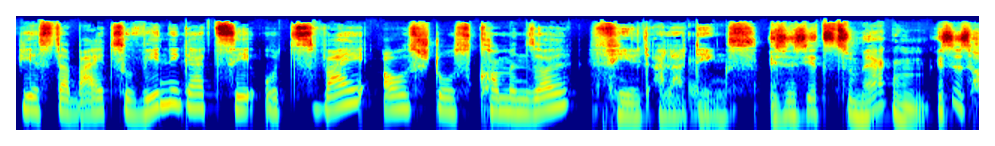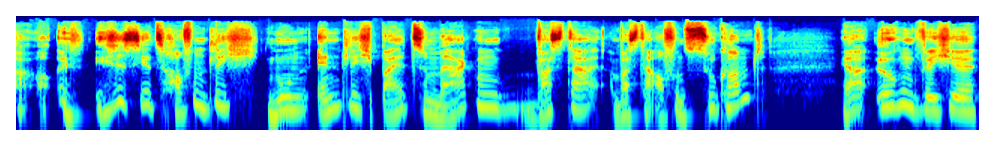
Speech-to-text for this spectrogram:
wie es dabei zu weniger CO2-Ausstoß kommen soll, fehlt allerdings. Ist es jetzt zu merken? Ist es, ist es jetzt hoffentlich nun endlich bald zu merken, was da, was da auf uns zukommt? Ja, irgendwelche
